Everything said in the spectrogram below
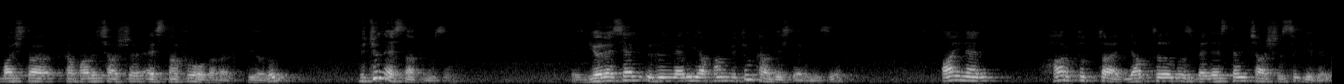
başta kapalı çarşı esnafı olarak diyorum. Bütün esnafımızı e, yöresel ürünleri yapan bütün kardeşlerimizi aynen Harput'ta yaptığımız Bedesten çarşısı gibi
